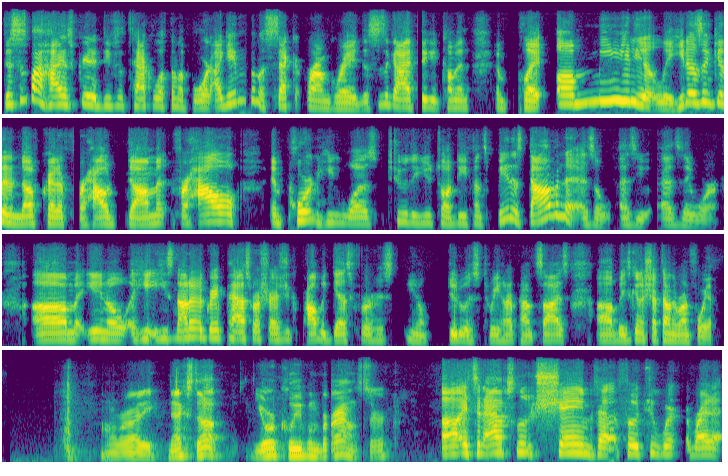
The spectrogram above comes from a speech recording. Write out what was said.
This is my highest graded defensive tackle left on the board. I gave him a second round grade. This is a guy I think could come in and play immediately. He doesn't get enough credit for how dominant, for how important he was to the Utah defense, being as dominant as a, as he as they were. Um, you know, he, he's not a great pass rusher, as you could probably guess for his, you know, due to his 300 pound size. Uh, but he's going to shut down the run for you. All righty. Next up, your Cleveland Browns, sir. Uh, it's an absolute shame that Fotu went right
